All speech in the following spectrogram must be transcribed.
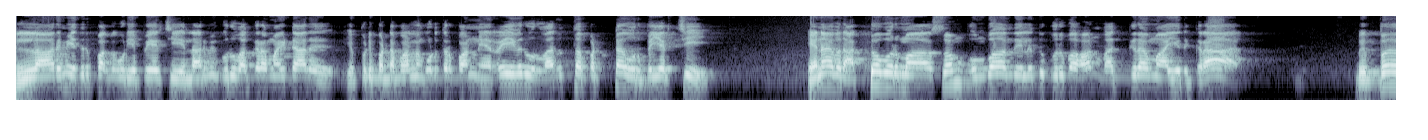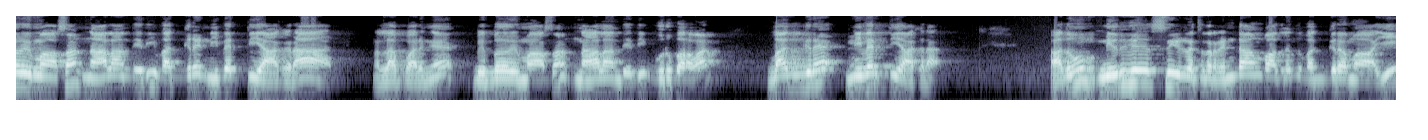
எல்லாருமே எதிர்பார்க்கக்கூடிய பயிற்சி எல்லாருமே குரு வக்கரமாயிட்டாரு எப்படிப்பட்ட பலனை கொடுத்திருப்பான்னு நிறைய பேர் ஒரு வருத்தப்பட்ட ஒரு பெயர்ச்சி. ஏன்னா இவர் அக்டோபர் மாசம் ஒன்பதாம் தேதியில இருந்து குரு பகவான் வக்ரமாயிருக்கிறார். பிப்ரவரி மாசம் நாலாம் தேதி வக்ர நிவர்த்தி ஆகிறார். நல்லா பாருங்க. பிப்ரவரி மாசம் நாலாம் தேதி குரு பகவான் வக்ர நிவர்த்தி ஆகிறார். அதுவும் மிருகசீர நட்சத்திரம் ரெண்டாம் பாதத்துல இருந்து வக்ரமாயி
